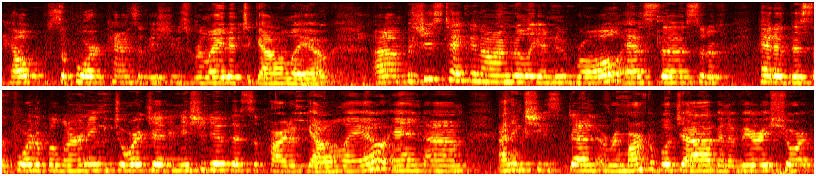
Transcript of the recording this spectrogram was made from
help support kinds of issues related to Galileo. Um, but she's taken on really a new role as the sort of head of this Affordable Learning Georgia initiative that's a part of Galileo, and um, I think she's done a remarkable job in a very short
